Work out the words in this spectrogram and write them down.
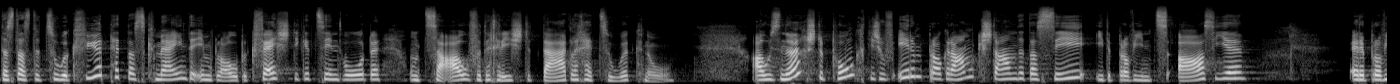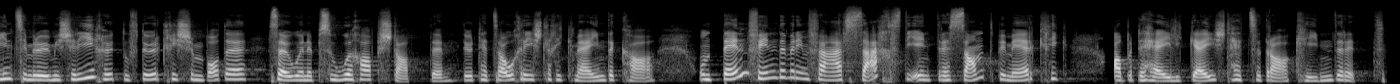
dass das dazu geführt hat, dass Gemeinden im Glauben gefestigt sind worden und die Zahl der Christen täglich hat zugenommen. Als nächster Punkt ist auf ihrem Programm gestanden, dass sie in der Provinz Asien, einer Provinz im Römischen Reich, heute auf türkischem Boden, sollen einen Besuch abstatten. Dort hat es auch christliche Gemeinden gehabt. Und dann finden wir im Vers 6 die interessante Bemerkung, aber der Heilige Geist hat sie daran gehindert.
